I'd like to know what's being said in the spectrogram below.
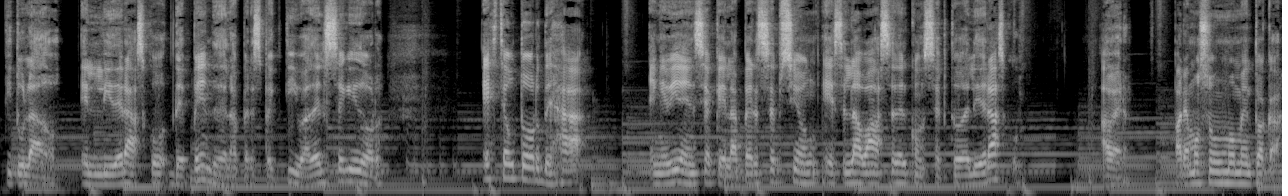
titulado El liderazgo depende de la perspectiva del seguidor, este autor deja en evidencia que la percepción es la base del concepto de liderazgo. A ver, paremos un momento acá.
